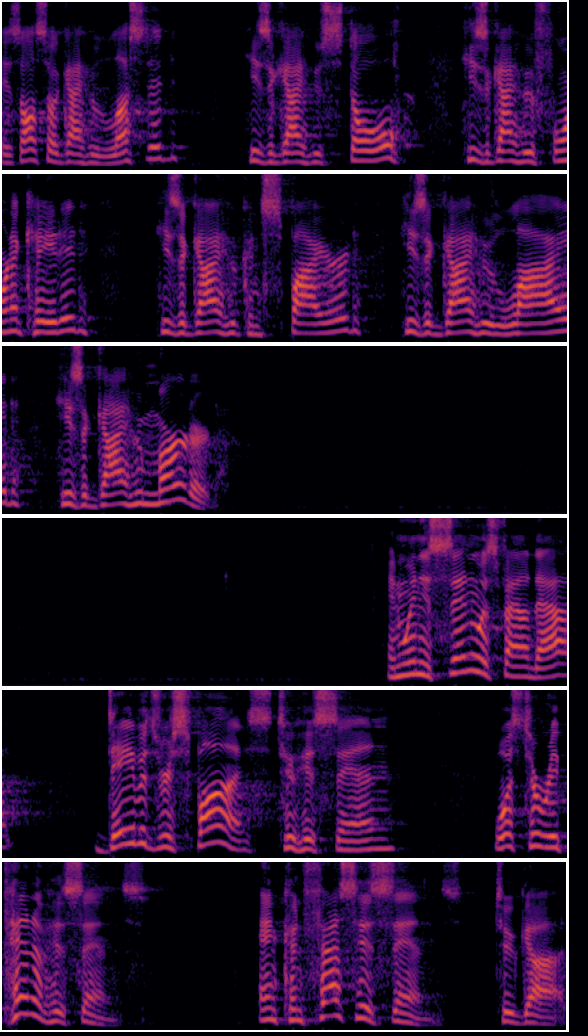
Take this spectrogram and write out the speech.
is also a guy who lusted. He's a guy who stole. He's a guy who fornicated. He's a guy who conspired. He's a guy who lied. He's a guy who murdered. And when his sin was found out, David's response to his sin was to repent of his sins and confess his sins to God.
